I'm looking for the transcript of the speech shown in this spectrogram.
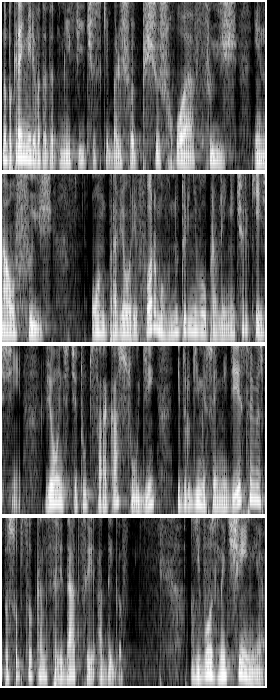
Но, по крайней мере, вот этот мифический большой пшушхуа фыш и нау фыш, он провел реформу внутреннего управления Черкесии, вел институт 40 судей и другими своими действиями способствовал консолидации адыгов. Его значение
